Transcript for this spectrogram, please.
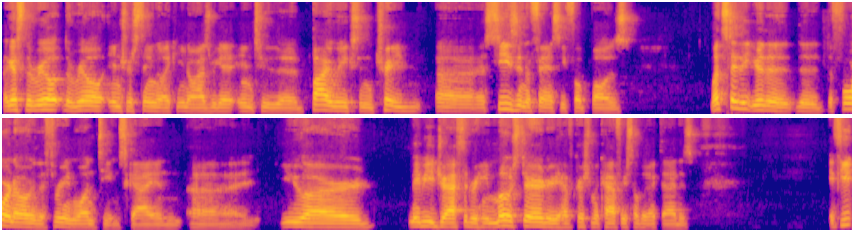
I guess the real the real interesting, like you know, as we get into the bye weeks and trade uh, season of fantasy football is, let's say that you're the the the four and zero oh or the three and one team, Sky, and uh, you are maybe you drafted Raheem Mostert or you have Christian McCaffrey, something like that. Is if you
